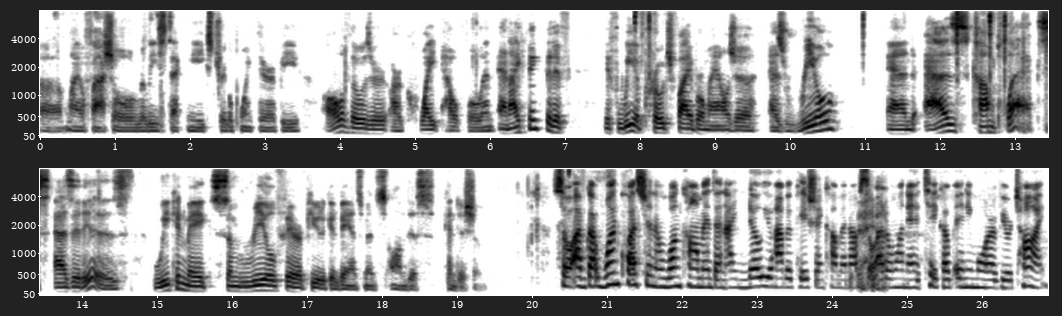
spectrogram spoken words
uh, myofascial release techniques, trigger point therapy. All of those are, are quite helpful. And, and I think that if, if we approach fibromyalgia as real and as complex as it is, we can make some real therapeutic advancements on this condition. So I've got one question and one comment, and I know you have a patient coming up, so I don't want to take up any more of your time.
